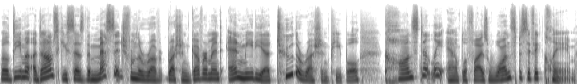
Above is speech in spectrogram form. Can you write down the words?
Well, Dima Adamsky says the message from the Ru- Russian government and media to the Russian people constantly amplifies one specific claim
